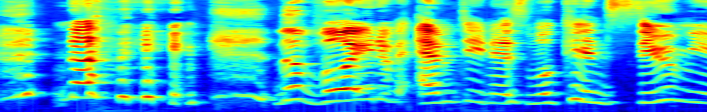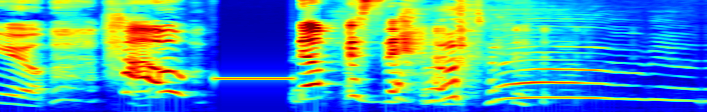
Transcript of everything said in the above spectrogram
Nothing. The void of emptiness will consume you. How up is that? oh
